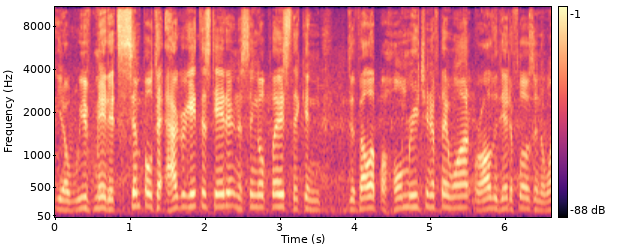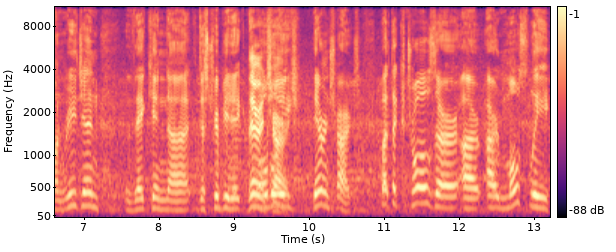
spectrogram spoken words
you know, we've made it simple to aggregate this data in a single place. They can develop a home region if they want, where all the data flows into one region. They can uh, distribute it They're globally. in charge. They're in charge. But the controls are, are, are mostly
